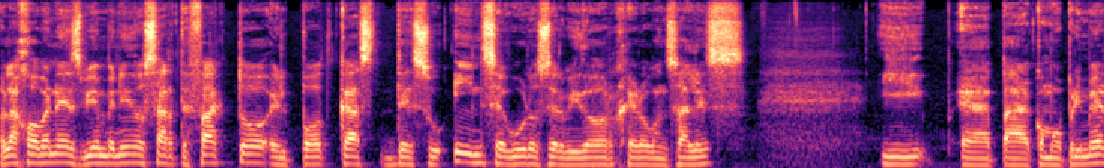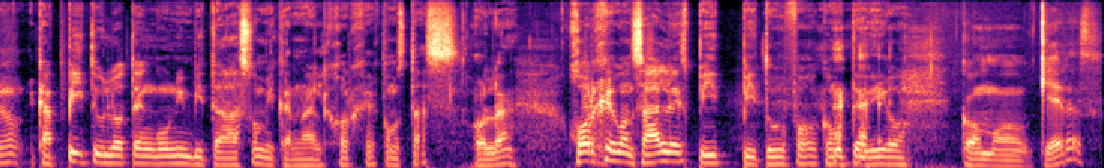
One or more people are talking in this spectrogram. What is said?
Hola jóvenes, bienvenidos a Artefacto, el podcast de su inseguro servidor Jero González. Y eh, para como primer capítulo tengo un invitadazo, mi canal Jorge, ¿cómo estás? Hola. Jorge González, Pit, Pitufo, ¿cómo te digo? como quieras.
